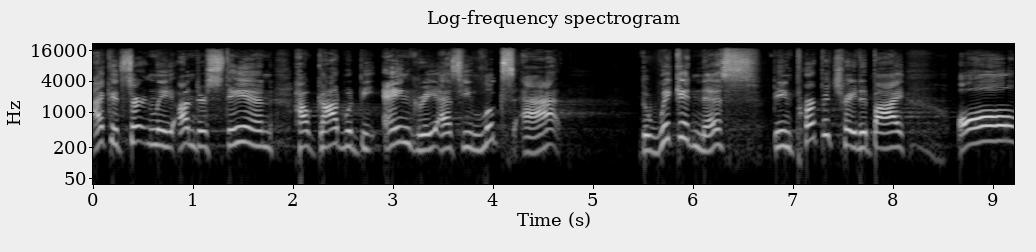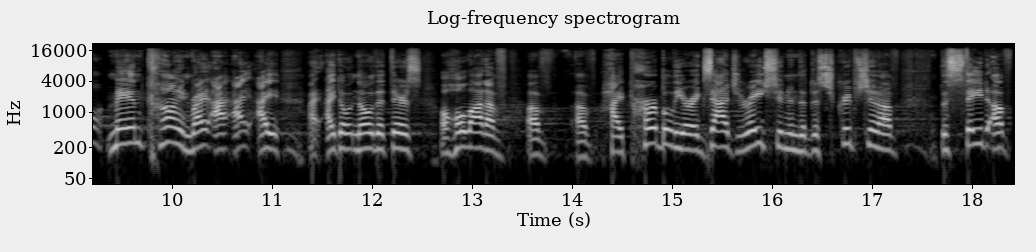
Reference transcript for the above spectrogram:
I could certainly understand how God would be angry as he looks at the wickedness being perpetrated by all mankind, right? I, I, I, I don't know that there's a whole lot of, of, of hyperbole or exaggeration in the description of the state of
